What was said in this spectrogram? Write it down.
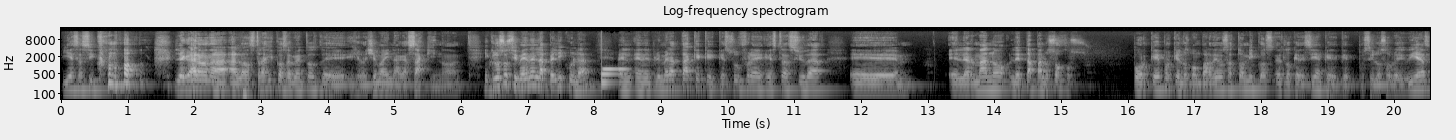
Y es así como llegaron a, los trágicos eventos de Hiroshima y Nagasaki, ¿no? Incluso si ven en la película, en, el primer ataque que, sufre esta ciudad, eh, el hermano le tapa los ojos. ¿Por qué? Porque los bombardeos atómicos es lo que decían que, que pues, si lo sobrevivías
